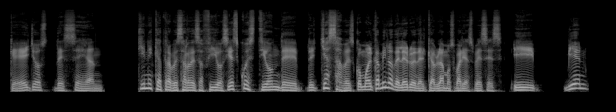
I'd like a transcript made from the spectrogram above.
que ellos desean, tiene que atravesar desafíos y es cuestión de, de, ya sabes, como el camino del héroe del que hablamos varias veces. Y Bien,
